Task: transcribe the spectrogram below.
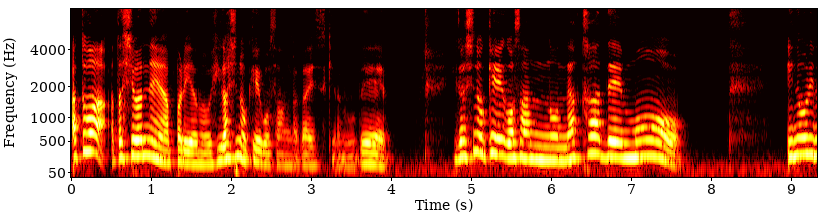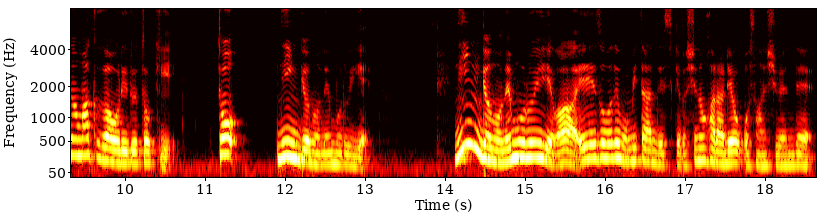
あとは、私はね、やっぱりあの、東野圭吾さんが大好きなので、東野圭吾さんの中でも、祈りの幕が降りる時と人魚の眠る家。人魚の眠る家は映像でも見たんですけど、篠原涼子さん主演で、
